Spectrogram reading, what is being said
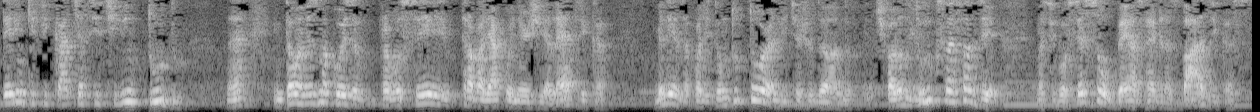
terem que ficar te assistindo em tudo, né? Então a mesma coisa para você trabalhar com energia elétrica, beleza? Pode ter um tutor ali te ajudando, te falando tudo o que você vai fazer. Mas se você souber as regras básicas,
